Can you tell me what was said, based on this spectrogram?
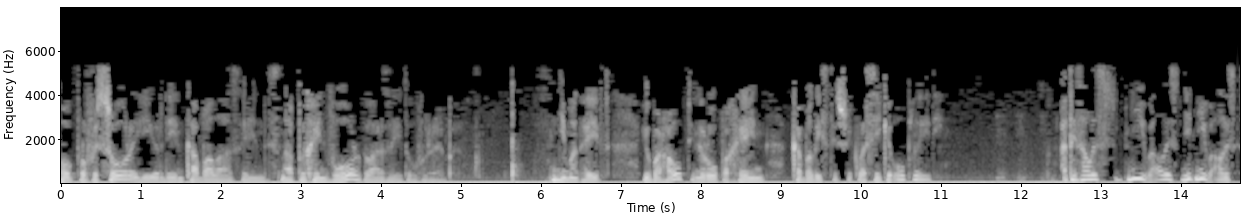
Ook professoren hier die in Kabbalah zijn, snappen geen woord waar ze het over hebben. Niemand heeft überhaupt in Europa geen kabbalistische klassieke opleiding. Het is alles nieuw, alles niet nieuw, alles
